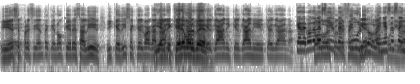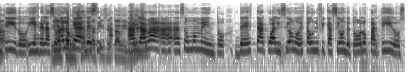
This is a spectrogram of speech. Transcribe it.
y ese presidente que no quiere salir y que dice que él va a ganar Y el que él quiere volver. Y que él gana y que él gana y el que él gana. Que debo de Todo decirte, Fulvio, en ese sentido y en relación y a lo que, que hablaba hace un momento de esta coalición o de esta unificación de todos los partidos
